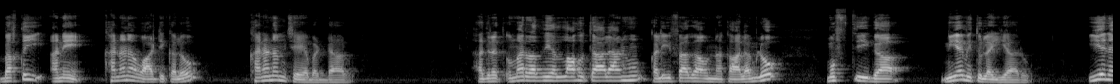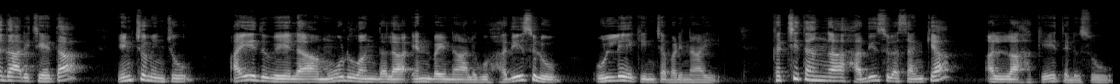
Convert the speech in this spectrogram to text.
బకీ అనే ఖనన వాటికలో ఖననం చేయబడ్డారు. హజరత్ ఉమర్ రజీ అల్లాహు తాలాను ఖలీఫాగా ఉన్న కాలంలో ముఫ్తీగా నియమితులయ్యారు. ఈయన గారి చేత ఇంచుమించు ఐదు వేల మూడు వందల ఎనభై నాలుగు హదీసులు ఉల్లేఖించబడినాయి. ఖచ్చితంగా హదీసుల సంఖ్య అల్లాహకే తెలుసు.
